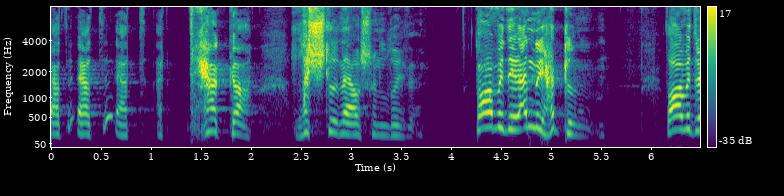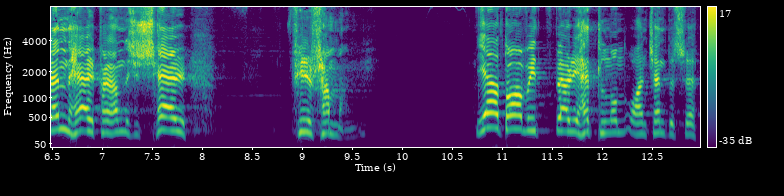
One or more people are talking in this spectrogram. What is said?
at, at, at, at teka leslene av sin løyve. David er enda i hettelen. David renner her hver han ikke ser fyrir framman. Ja, David var i hettelen, og han kjente seg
